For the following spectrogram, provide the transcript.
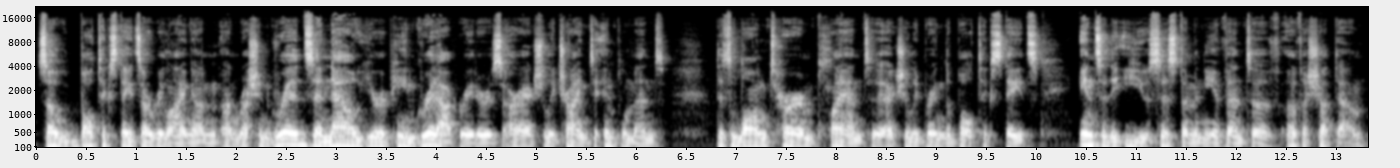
So, Baltic states are relying on, on Russian grids, and now European grid operators are actually trying to implement this long term plan to actually bring the Baltic states into the EU system in the event of, of a shutdown.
